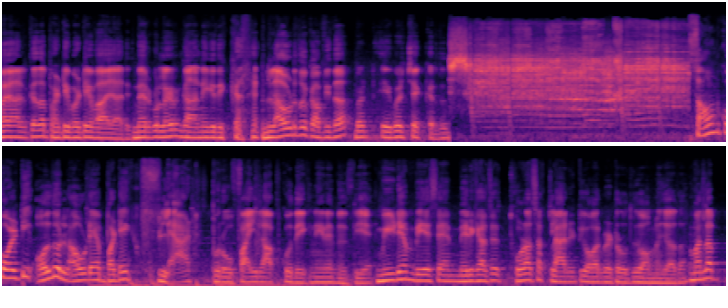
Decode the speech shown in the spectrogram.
भाई, हल्का सा फटी फटी आवाज़ आ रही मेरे को लग रहा गाने की दिक्कत है। लाउड तो काफ़ी था बट एक बार चेक कर दो। साउंड क्वालिटी ऑल दो लाउड है बट एक फ्लैट प्रोफ़ाइल आपको देखने में मिलती है। मीडियम बेस है, मेरे ख्याल से थोड़ा सा क्लैरिटी और बेटर होती है ज़्यादा। मतलब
